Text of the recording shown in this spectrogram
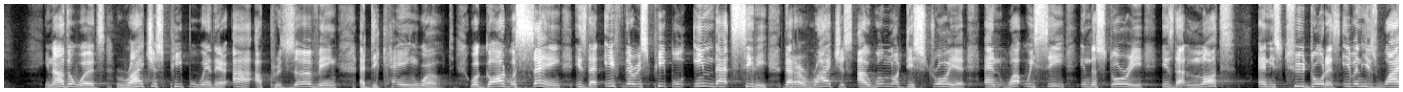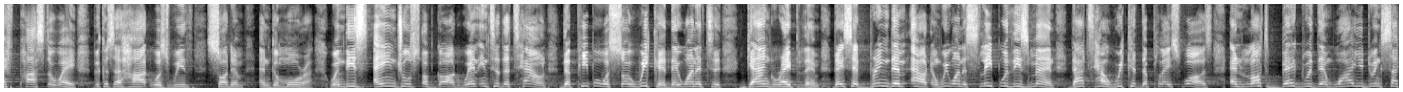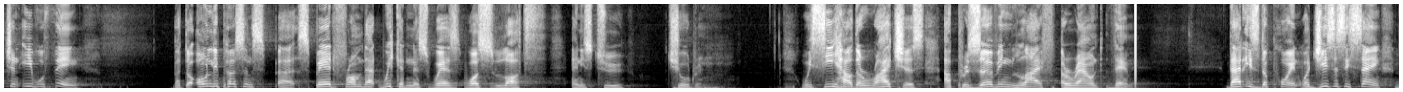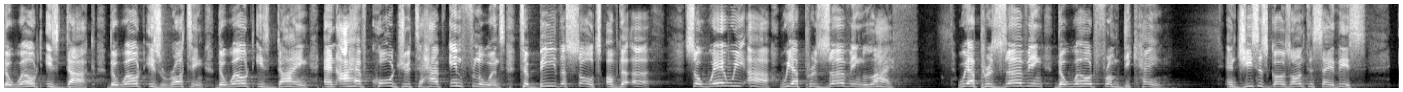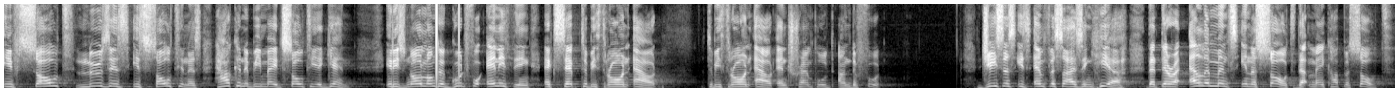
In other words, righteous people where there are are preserving a decaying world. What God was saying is that if there is people in that city that are righteous, I will not destroy it. And what we see in the story is that Lot and his two daughters, even his wife passed away because her heart was with Sodom and Gomorrah. When these angels of God went into the town, the people were so wicked, they wanted to gang rape them. They said, Bring them out, and we want to sleep with these men. That's how wicked the place was. And Lot begged with them, Why are you doing such an evil thing? But the only person uh, spared from that wickedness was, was Lot and his two children we see how the righteous are preserving life around them. That is the point. What Jesus is saying the world is dark, the world is rotting, the world is dying, and I have called you to have influence to be the salt of the earth. So, where we are, we are preserving life, we are preserving the world from decaying. And Jesus goes on to say this if salt loses its saltiness, how can it be made salty again? It is no longer good for anything except to be thrown out, to be thrown out and trampled underfoot. Jesus is emphasizing here that there are elements in a salt that make up a salt.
